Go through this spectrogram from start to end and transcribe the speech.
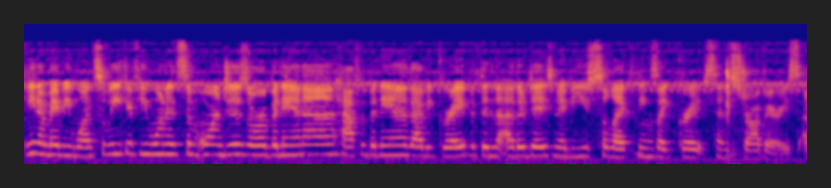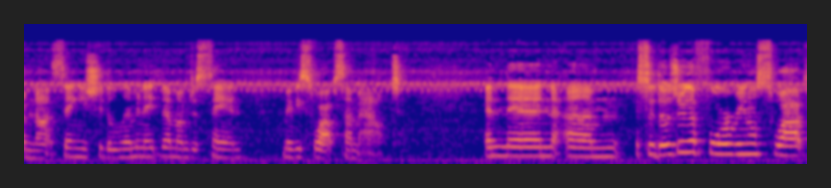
you know, maybe once a week if you wanted some oranges or a banana, half a banana, that'd be great. But then the other days, maybe you select things like grapes and strawberries. I'm not saying you should eliminate them, I'm just saying maybe swap some out. And then, um, so those are the four renal swap,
